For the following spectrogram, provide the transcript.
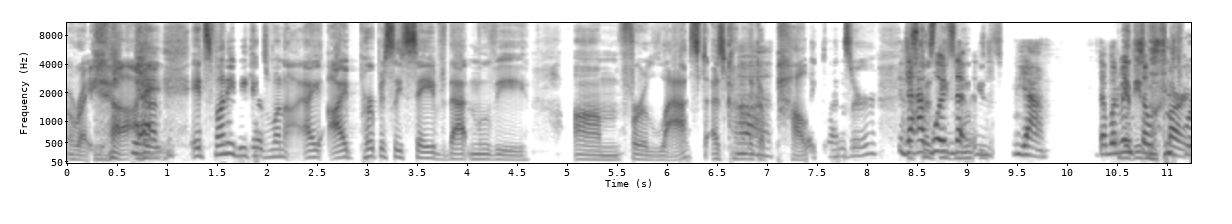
Right. Yeah. yeah. I it's funny because when I I purposely saved that movie um for last as kind of like a Ah, palate cleanser that would that movies yeah. That would have been these so smart.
